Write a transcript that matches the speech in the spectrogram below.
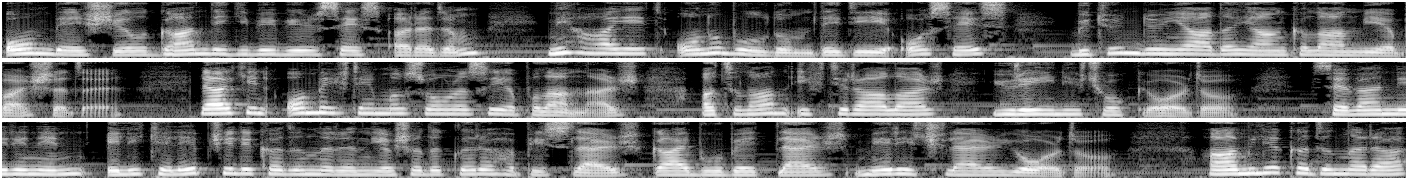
15 yıl Gandhi gibi bir ses aradım, nihayet onu buldum dediği o ses bütün dünyada yankılanmaya başladı. Lakin 15 Temmuz sonrası yapılanlar, atılan iftiralar yüreğini çok yordu. Sevenlerinin, eli kelepçeli kadınların yaşadıkları hapisler, gaybubetler, meriçler yordu. Hamile kadınlara,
